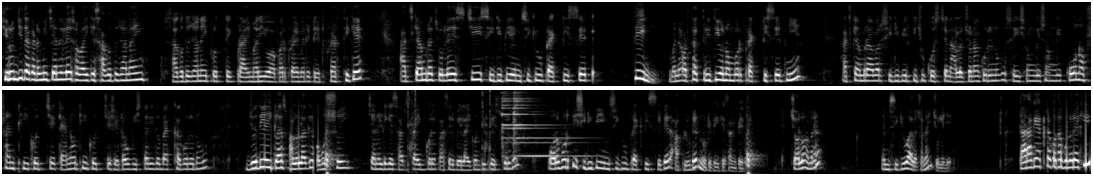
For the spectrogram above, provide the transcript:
চিরঞ্জিত academy চ্যানেলে সবাইকে স্বাগত জানাই। স্বাগত জানাই প্রত্যেক প্রাইমারি ও আপার প্রাইমারি টেট প্রার্থীকে। আজকে আমরা চলে এসেছি সিডিপি এমসিকিউ প্র্যাকটিস সেট তিন মানে অর্থাৎ তৃতীয় নম্বর প্র্যাকটিস সেট নিয়ে। আজকে আমরা আবার সিডিপির কিছু কোশ্চেন আলোচনা করে নেব। সেই সঙ্গে সঙ্গে কোন অপশান ঠিক হচ্ছে, কেন ঠিক হচ্ছে সেটাও বিস্তারিত ব্যাখ্যা করে নেব। যদি এই ক্লাস ভালো লাগে অবশ্যই চ্যানেলটিকে সাবস্ক্রাইব করে পাশের বেল আইকনটি প্রেস করবে পরবর্তী সিডিপি এমসিকিউ প্র্যাকটিস সেটের আপলোডের নোটিফিকেশান পেতে। চলো আমরা এমসিকিউ আলোচনায় চলে যাই। তার আগে একটা কথা বলে রাখি,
